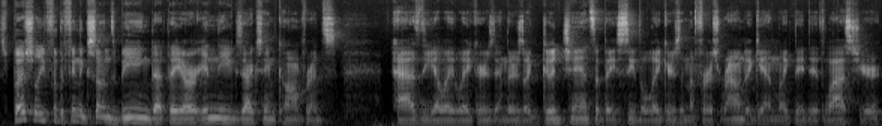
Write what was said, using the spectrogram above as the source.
especially for the Phoenix Suns being that they are in the exact same conference as the LA Lakers and there's a good chance that they see the Lakers in the first round again like they did last year.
